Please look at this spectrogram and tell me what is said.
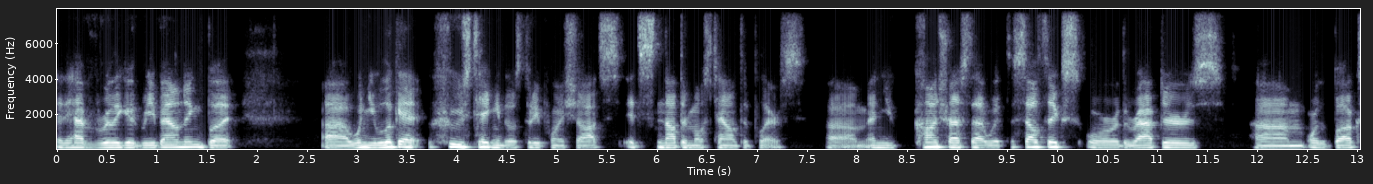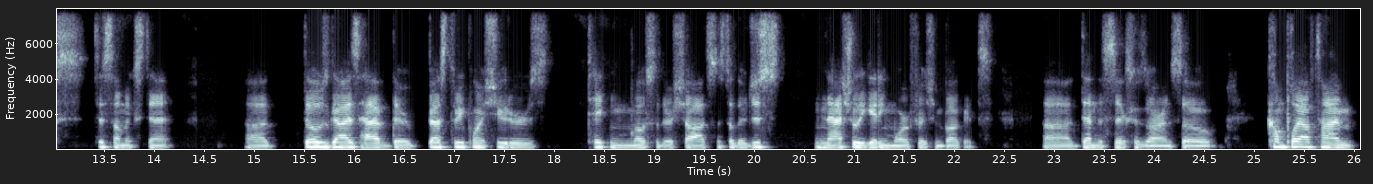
and they have really good rebounding. But uh, when you look at who's taking those three point shots, it's not their most talented players. Um, and you contrast that with the Celtics or the Raptors um, or the Bucks to some extent. Uh, those guys have their best three point shooters taking most of their shots, and so they're just naturally getting more efficient buckets uh, than the Sixers are. And so, come playoff time,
